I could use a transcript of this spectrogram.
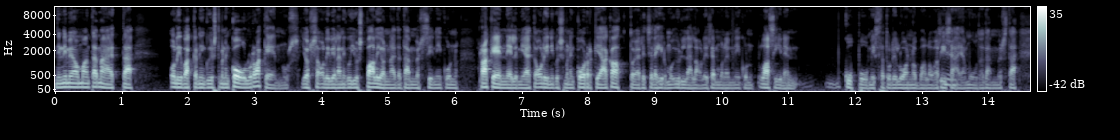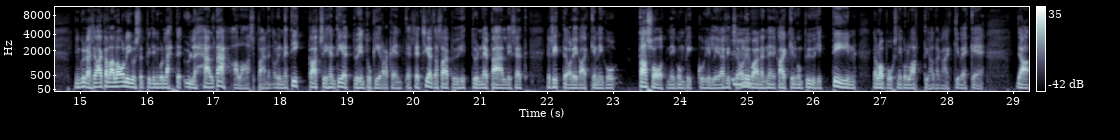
Niin nimenomaan tämä, että oli vaikka niin kuin just tämmöinen koulurakennus, jossa oli vielä niin kuin just paljon näitä tämmöisiä niin kuin rakennelmia, että oli niin kuin semmoinen korkea katto, ja sitten siellä hirmu yllällä oli semmoinen niin kuin lasinen kupu, mistä tuli luonnonvaloa sisään mm. ja muuta tämmöistä niin kyllä se aika lailla oli just, että piti niin lähteä ylhäältä alaspäin, että oli ne tikkaat siihen tiettyihin tukirakenteeseen, että sieltä sai pyyhittyä ne päälliset, ja sitten oli kaikki niin kuin tasot niin kuin pikkuhiljaa, ja sitten mm. se oli vain, että ne kaikki niin kuin pyyhittiin, ja lopuksi niin kuin lattialta kaikki vekee. Ja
